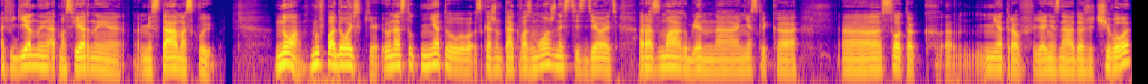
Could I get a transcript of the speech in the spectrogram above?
офигенные, атмосферные места Москвы. Но мы в Подольске, и у нас тут нету, скажем так, возможности сделать размах, блин, на несколько соток э, метров, я не знаю даже чего.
